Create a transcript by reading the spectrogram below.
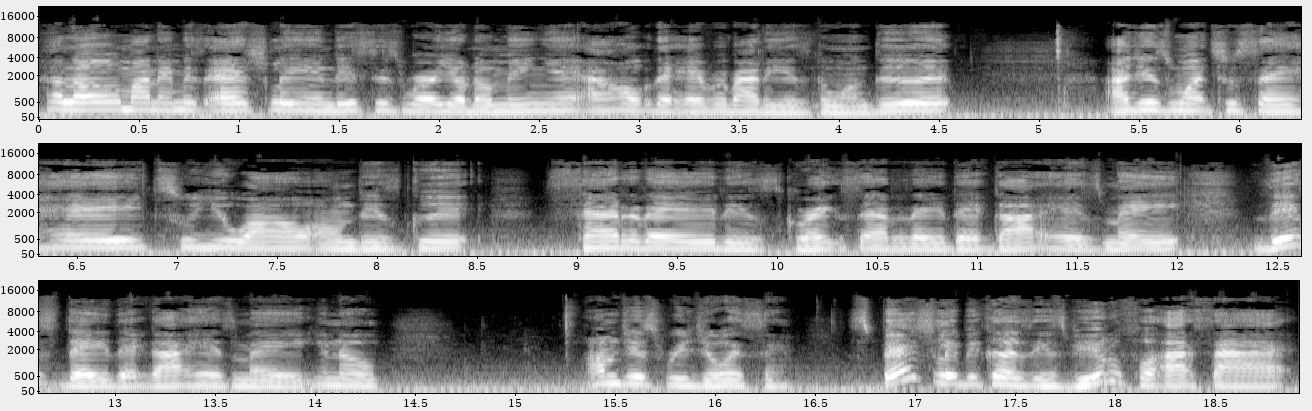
Hello, my name is Ashley, and this is Royal Dominion. I hope that everybody is doing good. I just want to say hey to you all on this good Saturday, this great Saturday that God has made, this day that God has made. You know, I'm just rejoicing, especially because it's beautiful outside,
